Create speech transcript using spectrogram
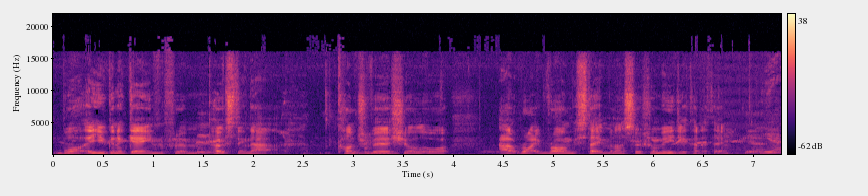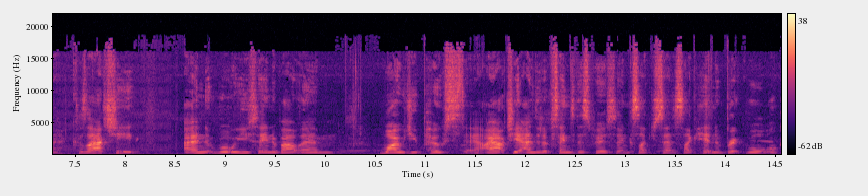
what are you going to gain from Mm. posting that controversial or outright wrong statement on social media kind of thing Yeah. Yeah, because I actually, and what were you saying about um, why would you post it? I actually ended up saying to this person because, like you said, it's like hitting a brick wall.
